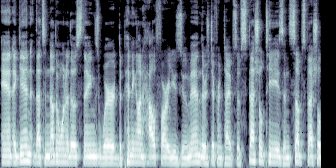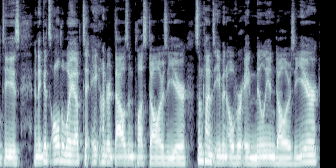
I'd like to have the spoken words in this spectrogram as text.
And again, that's another one of those things where depending on how far you zoom in, there's different types of specialties and subspecialties, and it gets all the way up to 800,000 plus dollars a year, sometimes even over a million dollars a year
